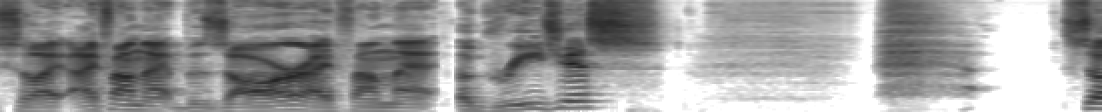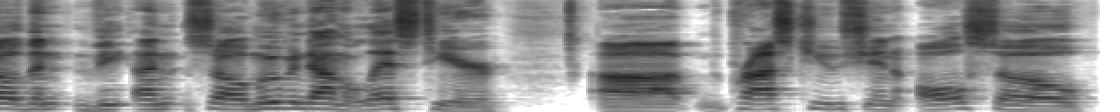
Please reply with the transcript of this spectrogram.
so I, I found that bizarre. I found that egregious. So then the so moving down the list here uh, the prosecution also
